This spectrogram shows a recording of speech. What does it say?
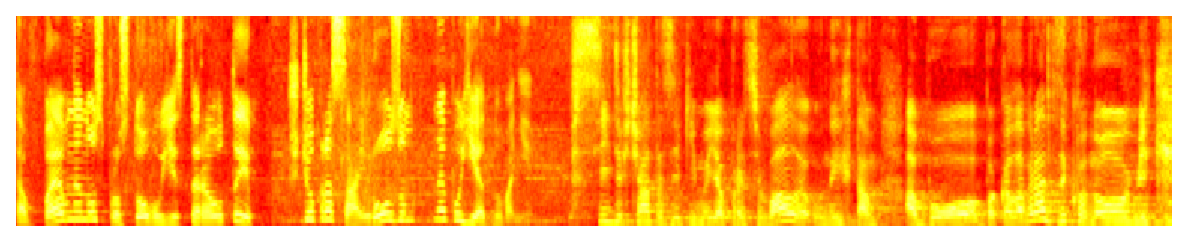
та впевнено спростовує стереотип, що краса і розум не поєднувані. Всі дівчата, з якими я працювала, у них там або бакалаврат з економіки,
